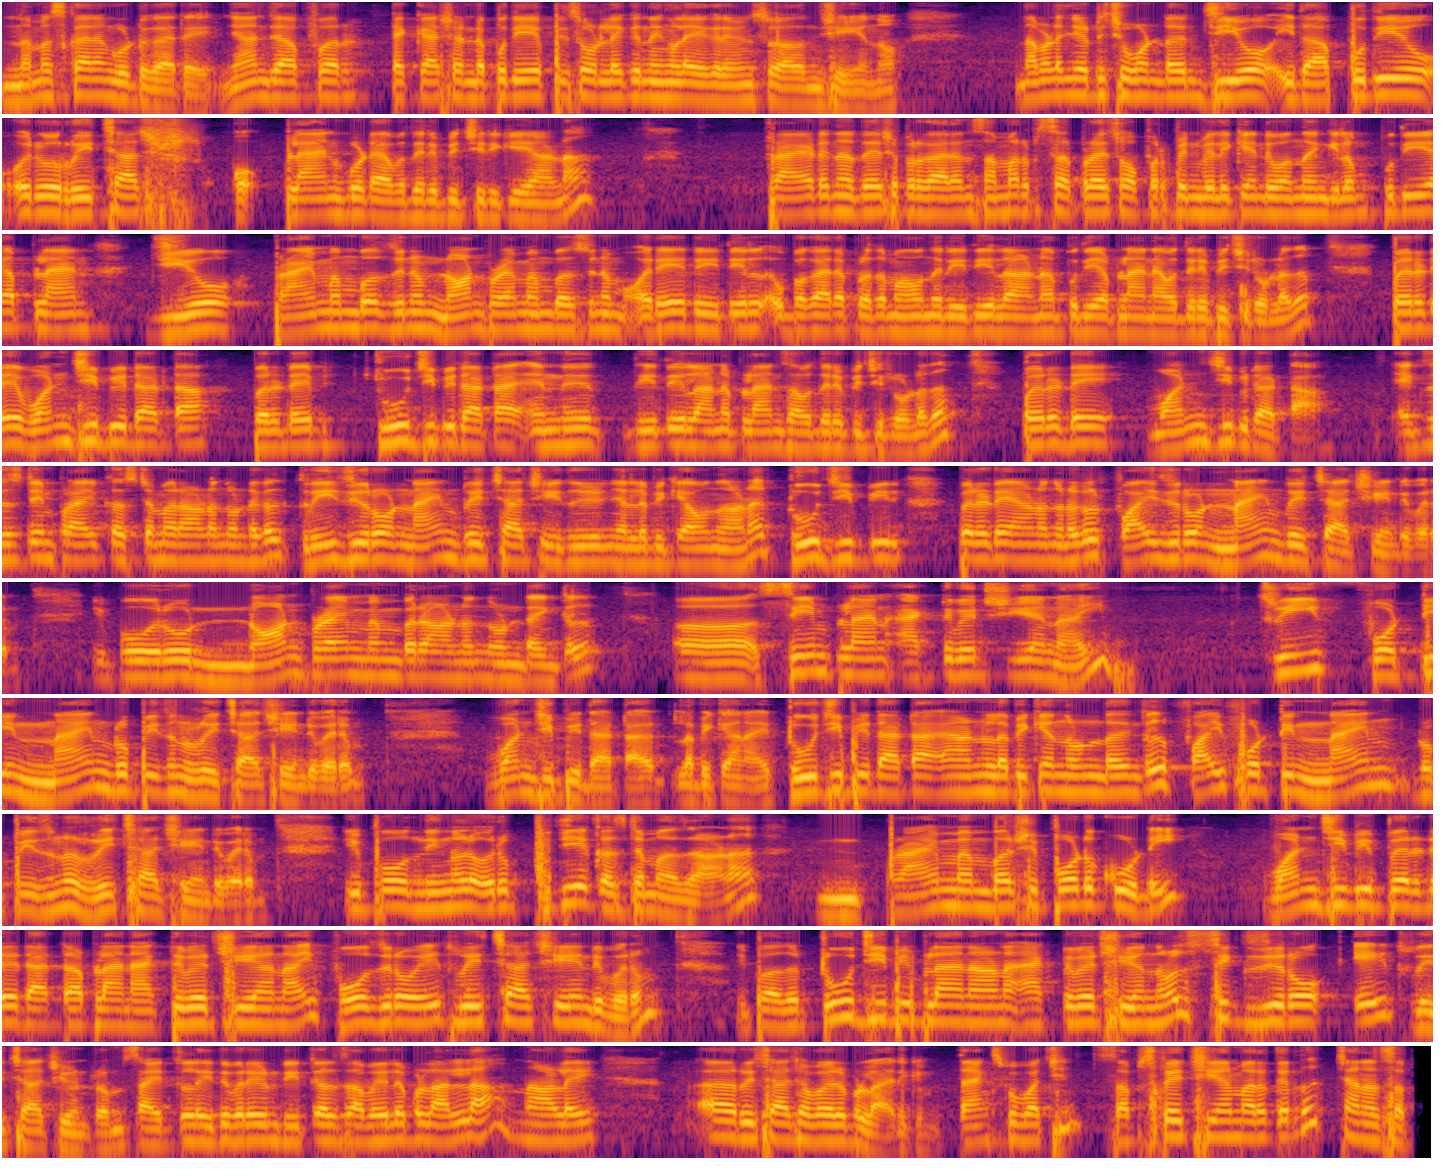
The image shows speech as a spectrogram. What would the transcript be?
നമസ്കാരം കൂട്ടുകാരെ. ഞാൻ ജാഫർ. ടെക് ആഷന്റെ പുതിയ എപ്പിസോഡിലേക്ക് നിങ്ങളെ ഏകദേശം സ്വാഗതം ചെയ്യുന്നു. നമ്മളെ ഞെട്ടിച്ചുകൊണ്ട് ജിയോ ഇതാ പുതിയ ഒരു റീചാർജ് പ്ലാൻ കൂടെ അവതരിപ്പിച്ചിരിക്കുകയാണ്. ട്രയഡ് നിർദ്ദേശപ്രകാരം സമ്മർ സർപ്രൈസ് ഓഫർ പിൻവലിക്കേണ്ടി വന്നെങ്കിലും പുതിയ പ്ലാൻ ജിയോ പ്രൈം മെമ്പേഴ്സിനും നോൺ പ്രൈം മെമ്പേഴ്സിനും ഒരേ രീതിയിൽ ഉപകാരപ്രദമാവുന്ന രീതിയിലാണ് പുതിയ plan അവതരിപ്പിച്ചിട്ടുള്ളത്. Per day one G B data per day two G B data എന്നീ രീതിയിലാണ് plans അവതരിപ്പിച്ചിട്ടുള്ളത്. Per day one G B data existing prime customer ആണെന്നുണ്ടെങ്കിൽ ത്രീ സീറോ നയൻ റീചാർജ് ചെയ്ത് കഴിഞ്ഞാൽ ലഭിക്കാവുന്നതാണ്. Two G B per day ആണെന്നുണ്ടെങ്കിൽ five zero nine recharge ചെയ്യേണ്ടി വരും. ഇപ്പോൾ ഒരു നോൺ പ്രൈം മെമ്പർ ആണെന്നുണ്ടെങ്കിൽ സെയിം പ്ലാൻ ആക്ടിവേറ്റ് ചെയ്യാനായി ത്രീ ഫോർട്ടി നയൻ റുപ്പീസിന് റീചാർജ് ചെയ്യേണ്ടി വരും. വൺ ജി ബി ഡാറ്റ ലഭിക്കാനായി. ടു ജി ബി ഡാറ്റ ആണ് ലഭിക്കുന്നുണ്ടെങ്കിൽ ഫൈവ് ഫോർട്ടി നയൻ റുപ്പീസിന് റീചാർജ് ചെയ്യേണ്ടി വരും. ഇപ്പോൾ നിങ്ങൾ ഒരു പുതിയ കസ്റ്റമേഴ്സാണ് പ്രൈം മെമ്പർഷിപ്പോട് കൂടി one G B per day data plan activate ചെയ്യാനായി ഫോർ സീറോ എയ്റ്റ് റീചാർജ് ചെയ്യേണ്ടി വരും. ഇപ്പോൾ അത് ടു ജി ബി പ്ലാൻ ആണ് ആക്ടിവേറ്റ് ചെയ്യുന്നത്. സിക്സ് സീറോ എയ്റ്റ് റീചാർജ് ചെയ്യേണ്ടി വരും. സൈറ്റിൽ ഇതുവരെയും ഡീറ്റെയിൽസ് അവൈലബിൾ അല്ല. നാളെ റീചാർജ് അവൈലബിൾ ആയിരിക്കും. താങ്ക്സ് ഫോർ വാച്ചിങ് സബ്സ്ക്രൈബ് ചെയ്യാൻ മറക്കരുത്. Channel sub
